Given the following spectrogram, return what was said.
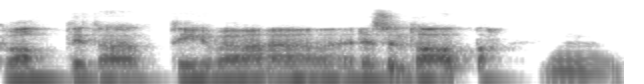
kvantitative eh, resultat. Mm.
